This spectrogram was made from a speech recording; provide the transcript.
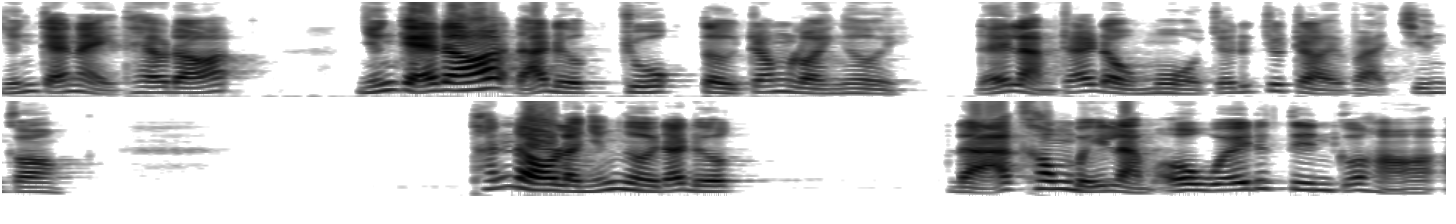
những kẻ này theo đó. Những kẻ đó đã được chuộc từ trong loài người để làm trái đầu mùa cho Đức Chúa Trời và chiên con. Thánh đồ là những người đã được đã không bị làm ô uế đức tin của họ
